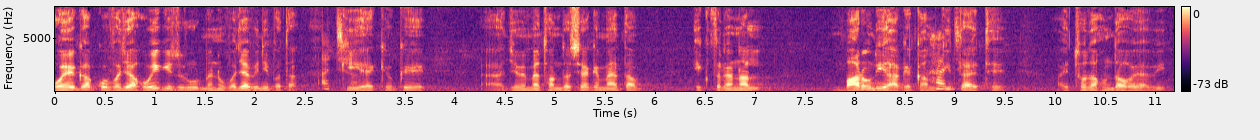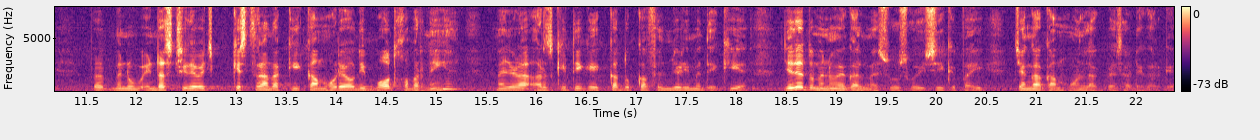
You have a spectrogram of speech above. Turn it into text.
ਹੋਏਗਾ ਕੋਈ ਵਜ੍ਹਾ ਹੋਏਗੀ ਜ਼ਰੂਰ ਮੈਨੂੰ ਵਜ੍ਹਾ ਵੀ ਨਹੀਂ ਪਤਾ ਅੱਛਾ। ਕੀ ਹੈ ਕਿਉਂਕਿ ਅ, ਜਿਵੇਂ ਮੈਂ ਤੁਹਾਨੂੰ ਦੱਸਿਆ ਕਿ ਮੈਂ ਤਾਂ ਇੱਕ ਤਰ੍ਹਾਂ ਨਾਲ ਬਾਹਰੋਂ ਦੀ ਆ ਕੇ ਕੰਮ ਹਾਂਜੀ। ਕੀਤਾ ਇੱਥੇ ਇੱਥੋਂ ਦਾ ਹੁੰਦਾ ਹੋਇਆ ਵੀ। ਪਰ ਮੈਨੂੰ ਇੰਡਸਟਰੀ ਦੇ ਵਿੱਚ ਕਿਸ ਤਰ੍ਹਾਂ ਦਾ ਕੀ ਕੰਮ ਹੋ ਰਿਹਾ ਉਹਦੀ ਬਹੁਤ ਖਬਰ ਨਹੀਂ ਹੈ। ਮੈਂ ਜਿਹੜਾ ਅਰਜ਼ ਕੀਤੀ ਕਿ ਇੱਕਾ ਦੁੱਕਾ ਫਿਲਮ ਜਿਹੜੀ ਮੈਂ ਦੇਖੀ ਹੈ, ਜਿਹਦੇ ਤੋਂ ਮੈਨੂੰ ਇਹ ਗੱਲ ਮਹਿਸੂਸ ਹੋਈ ਸੀ ਕਿ ਭਾਈ ਚੰਗਾ ਕੰਮ ਹੋਣ ਲੱਗ ਪਿਆ ਸਾਡੇ ਕਰਕੇ।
